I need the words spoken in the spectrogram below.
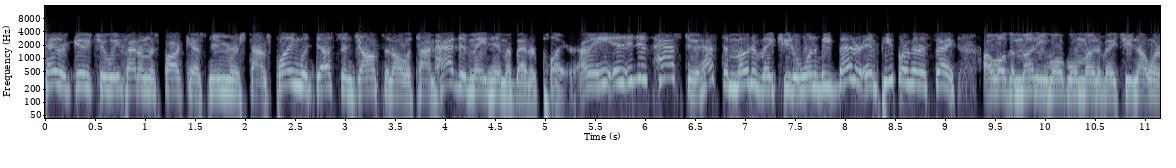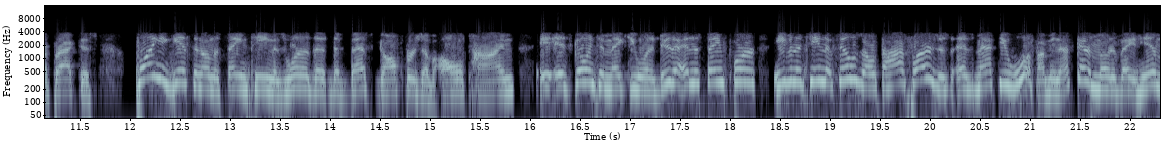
Taylor Gooch, who we've had on this podcast numerous times, playing with Dustin Johnson all the time had to have made him a better player. I mean, it, it just has to. It has to motivate you to want to be better. And people are going to say, oh, well, the money won't will motivate you not want to practice. Playing against and on the same team is one of the, the best golfers of all time. It, it's going to make you want to do that. And the same for even the team that fills with the high flyers as, as Matthew Wolff. I mean, that's going to motivate him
